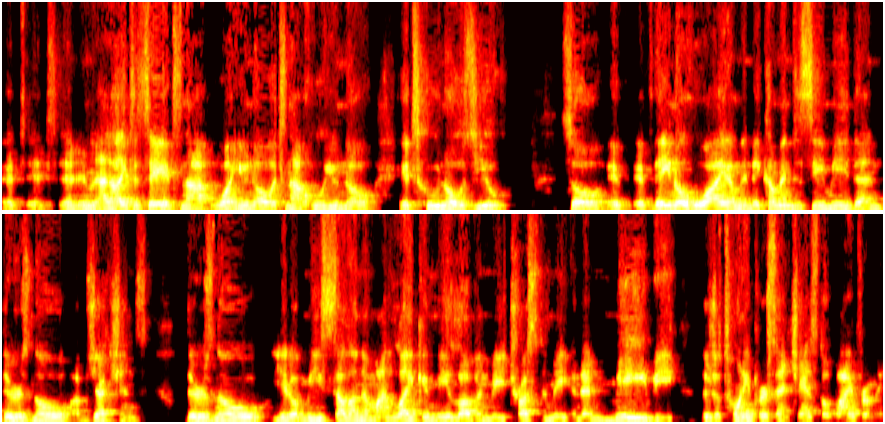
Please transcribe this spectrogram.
it, it's. I like to say it's not what you know, it's not who you know, it's who knows you. So if if they know who I am and they come in to see me, then there's no objections. There's no you know me selling them on liking me, loving me, trusting me, and then maybe there's a 20% chance they'll buy from me.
